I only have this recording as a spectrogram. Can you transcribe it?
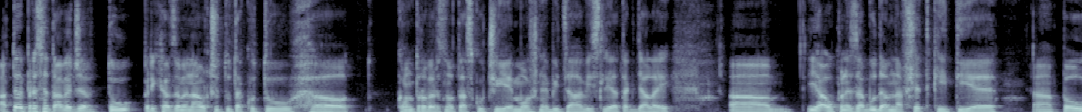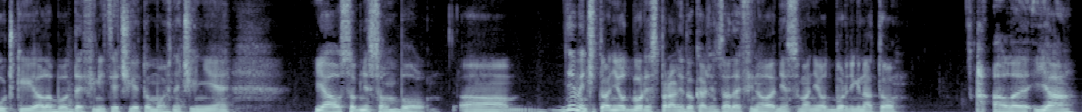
A to je presne tá vec, že tu prichádzame na určitú takú tú kontroverznú otázku, či je možné byť závislý a tak ďalej. A ja úplne zabudám na všetky tie poučky alebo definície, či je to možné, či nie. Ja osobne som bol. Uh, neviem, či to ani odborne správne dokážem zadefinovať, nie som ani odborník na to, ale ja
